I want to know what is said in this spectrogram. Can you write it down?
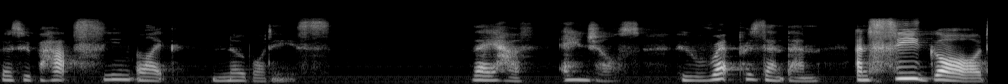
those who perhaps seem like nobodies, they have angels who represent them and see God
